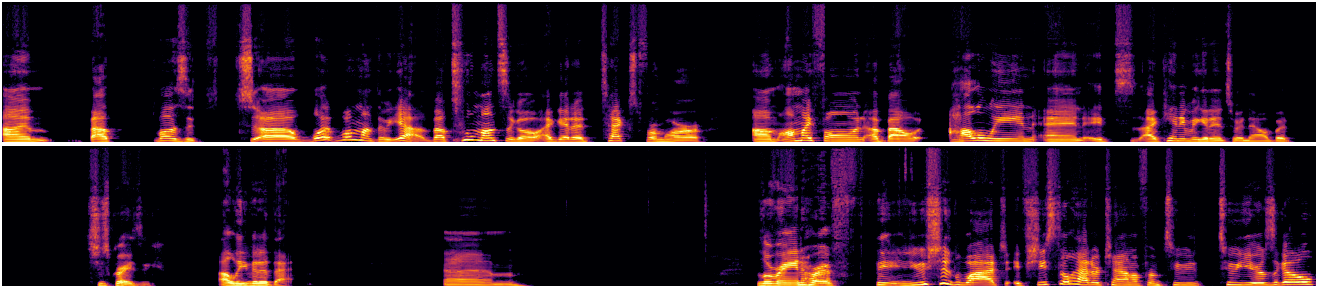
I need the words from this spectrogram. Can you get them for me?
Um, about what was it? Uh, what one month ago? Yeah, about two months ago, I get a text from her um on my phone about Halloween, and it's I can't even get into it now, but she's crazy. I'll leave it at that. Um, Lorraine, her you should watch if she still had her channel from two two years ago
